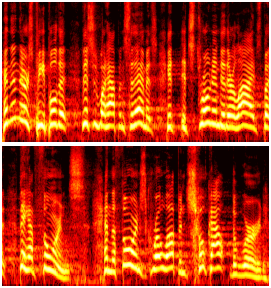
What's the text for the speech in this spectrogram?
and then there's people that this is what happens to them. It's, it, it's thrown into their lives, but they have thorns. And the thorns grow up and choke out the word.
